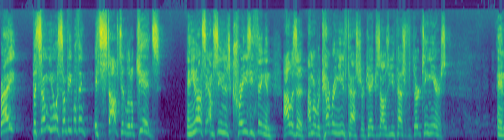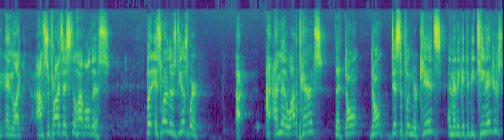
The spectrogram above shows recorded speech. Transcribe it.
Right? But some, you know what some people think? It stops at little kids. And you know what I'm saying? I'm seeing this crazy thing. And I was a, I'm a recovering youth pastor, okay? Because I was a youth pastor for 13 years. And, and like, I'm surprised I still have all this. But it's one of those deals where I, I met a lot of parents that don't don't discipline their kids and then they get to be teenagers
